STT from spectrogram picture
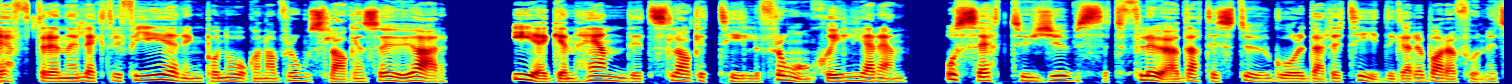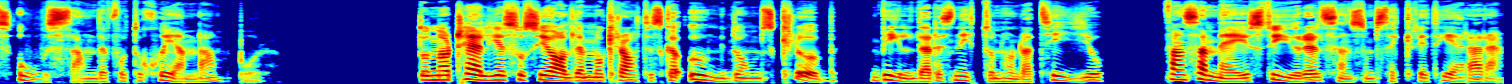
efter en elektrifiering på någon av Roslagens öar, egenhändigt slagit till frånskiljaren och sett hur ljuset flödat i stugor där det tidigare bara funnits osande fotogenlampor. Då Norrtälje socialdemokratiska ungdomsklubb bildades 1910 fanns han med i styrelsen som sekreterare.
